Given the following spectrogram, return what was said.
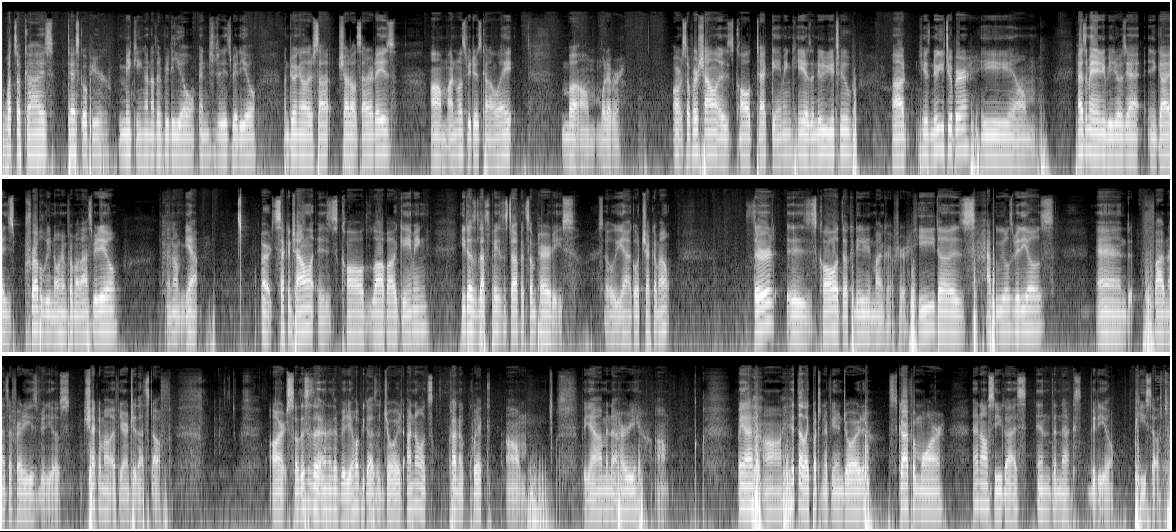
What's up guys, Teh Scope here, making another video, and today's video, I'm doing another sa shout out Saturdays. Um, I know this video is kind of late, but um, whatever. Alright, so first channel is called Tech Gaming. He is a new YouTube, uh, he is new YouTuber. He um hasn't made any videos yet, and you guys probably know him from my last video. And um, yeah. Alright, second channel is called Lava Gaming. He does let's plays and stuff and some parodies. So yeah, go check him out. Third is called the Canadian Minecrafter. He does Happy Wheels videos and Five Nights at Freddy's videos. Check him out if you're into that stuff. Alright, so this is the end of the video. Hope you guys enjoyed. I know it's kind of quick. Um, but yeah, I'm in a hurry. Um, but yeah, uh, hit that like button if you enjoyed. Subscribe for more. And I'll see you guys in the next video. Peace out.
